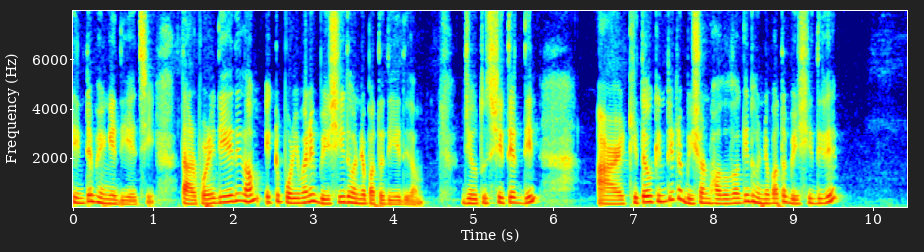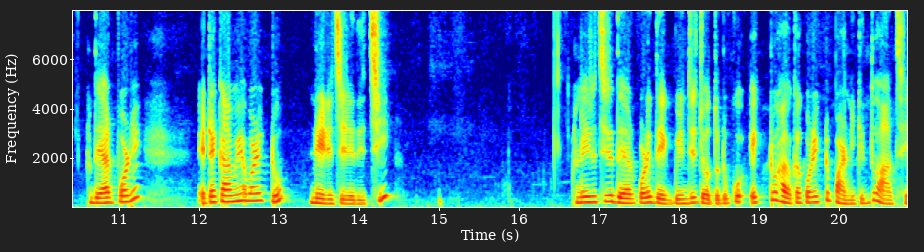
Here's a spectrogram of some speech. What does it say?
তিনটে ভেঙে দিয়েছি। তারপরে দিয়ে দিলাম একটু পরিমাণে বেশি ধনে পাতা দিয়ে দিলাম, যেহেতু শীতের দিন। আর খেতেও কিন্তু এটা ভীষণ ভালো লাগে ধনে পাতা বেশি দিলে। দেওয়ার পরে এটাকে আমি আবার একটু নেড়ে চেড়ে দিচ্ছি। নেড়ে চেড়ে দেওয়ার পরে দেখবেন যে যতটুকু একটু হালকা করে একটু পানি কিন্তু আছে,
